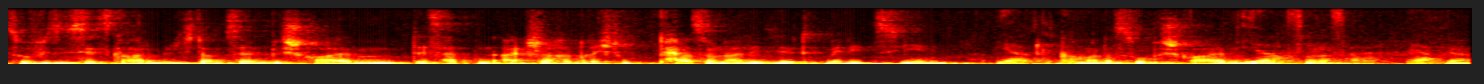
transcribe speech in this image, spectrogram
so wie Sie es jetzt gerade mit den Stammzellen beschreiben, das hat einen Einschlag in Richtung personalisierte Medizin. Ja, genau. Kann man das so beschreiben? Ja, auf jeden oder? Fall. Ja. ja.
